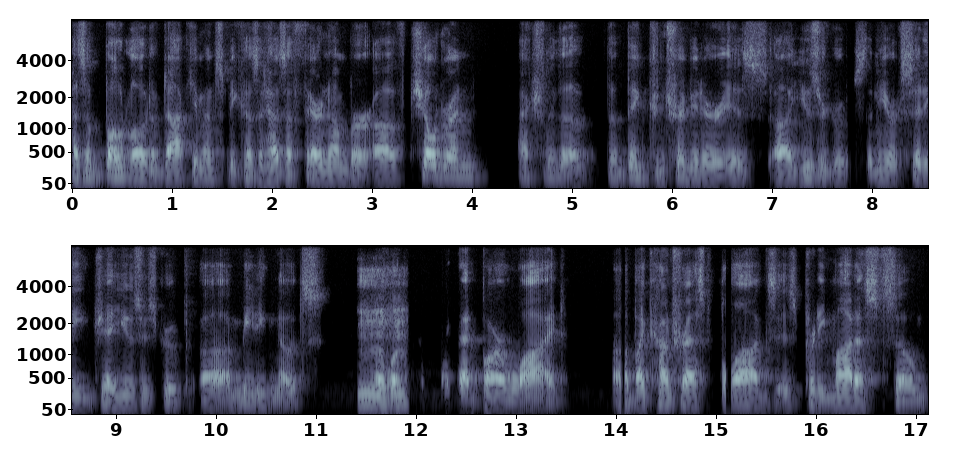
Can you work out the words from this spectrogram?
has a boatload of documents because it has a fair number of children. Actually, the, the big contributor is uh, user groups, the New York City J users group uh, meeting notes, mm -hmm. what, that bar wide. Uh, by contrast, blogs is pretty modest, so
